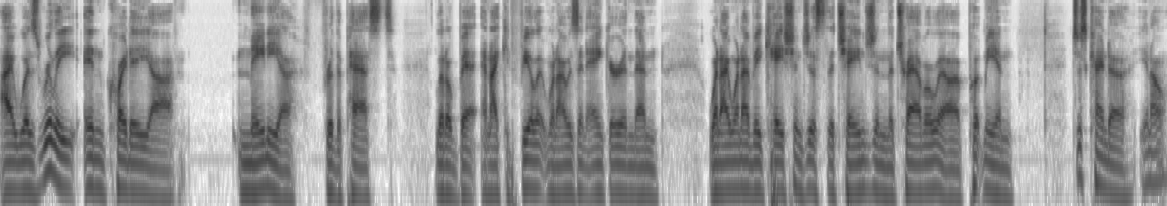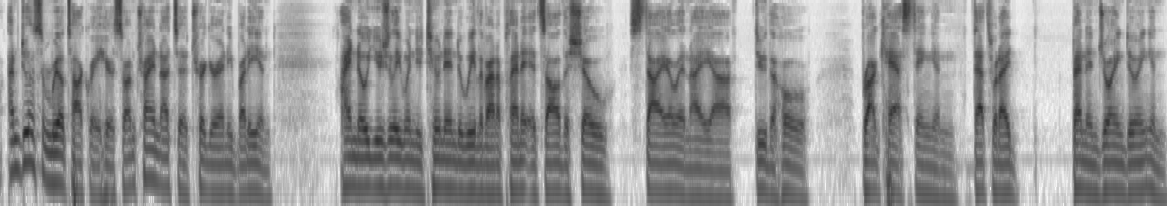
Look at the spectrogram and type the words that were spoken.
I was really in quite a uh, mania for the past little bit, and I could feel it when I was in Anchor, and then when I went on vacation, just the change and the travel uh, put me in just kind of, you know, I'm doing some real talk right here. So I'm trying not to trigger anybody. And I know usually when you tune into We Live on a Planet, it's all the show style. And I uh, do the whole broadcasting. And that's what I've been enjoying doing. And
